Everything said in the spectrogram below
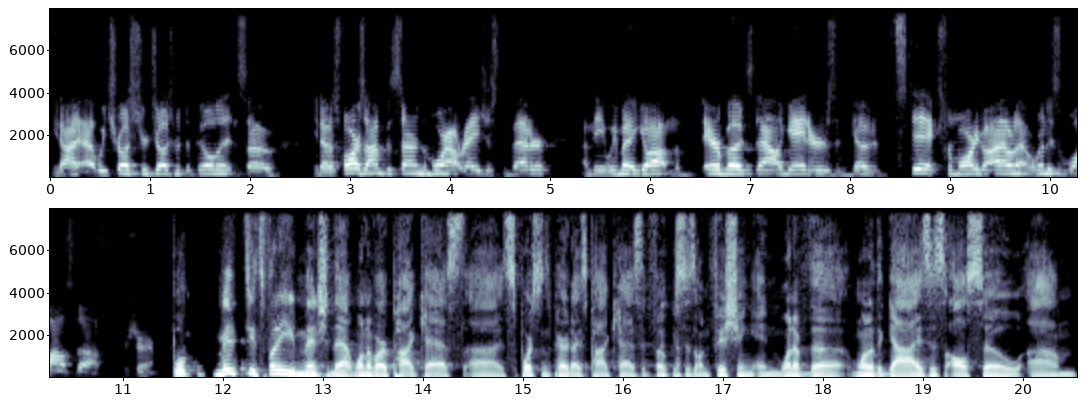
You know, I, I, we trust your judgment to build it. And so, you know, as far as I'm concerned, the more outrageous, the better. I mean, we may go out in the airboats, the alligators, and go to sticks for Mardi Gras. I don't know. We're going to do some wild stuff sure. Well, it's funny you mentioned that one of our podcasts, uh, Sportsman's Paradise podcast, that focuses on fishing, and one of the one of the guys is also um,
